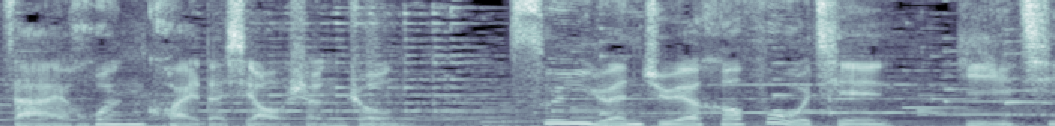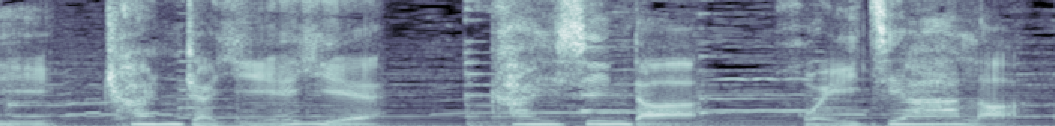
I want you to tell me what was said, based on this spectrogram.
在欢快的笑声中，孙元觉和父亲一起搀着爷爷，开心的回家了。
